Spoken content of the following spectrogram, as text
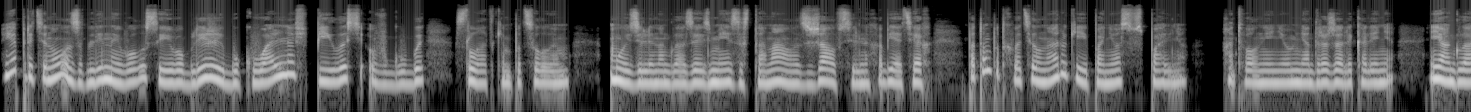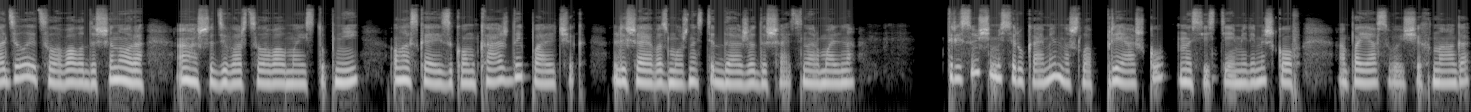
Я притянула за длинные волосы его ближе и буквально впилась в губы сладким поцелуем. Мой зеленоглазый змей застонал и сжал в сильных объятиях. Потом подхватил на руки и понес в спальню. От волнения у меня дрожали колени. Я гладила и целовала Дашинора, а Шадивар целовал мои ступни, лаская языком каждый пальчик, лишая возможности даже дышать нормально. Трясущимися руками нашла пряжку на системе ремешков, опоясывающих нага,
